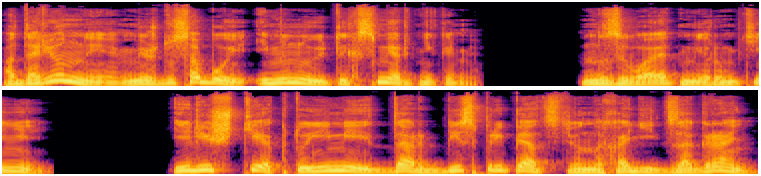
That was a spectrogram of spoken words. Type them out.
одаренные между собой именуют их смертниками называют миром теней. И лишь те, кто имеет дар беспрепятственно ходить за грань,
